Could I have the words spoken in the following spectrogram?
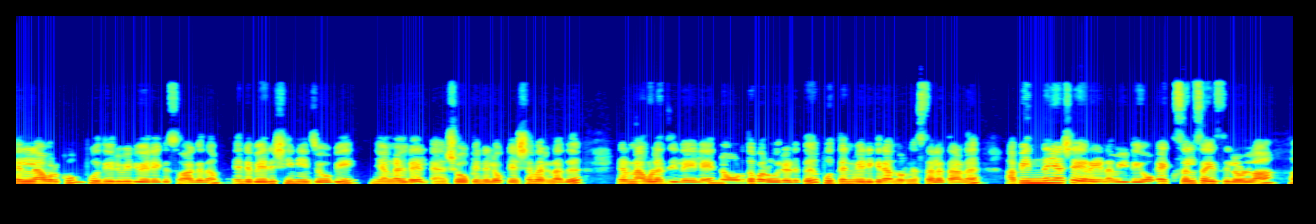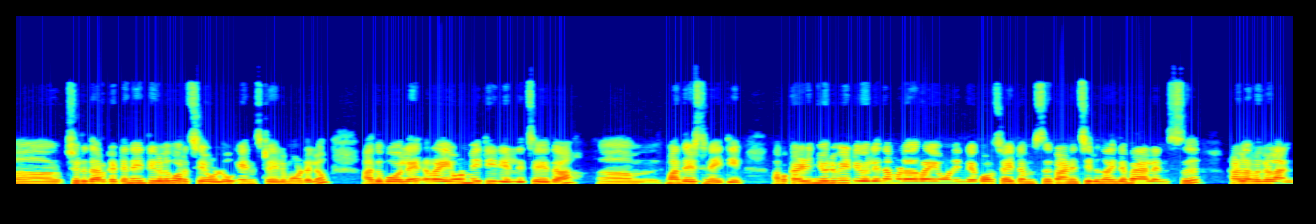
എല്ലാവർക്കും പുതിയൊരു വീഡിയോയിലേക്ക് സ്വാഗതം. എന്റെ പേര് ഷിനി ജോബി. ഞങ്ങളുടെ ഷോപ്പിന്റെ ലൊക്കേഷൻ വരുന്നത് എറണാകുളം ജില്ലയിലെ നോർത്ത് പറവൂരടുത്ത് പുത്തൻവേലിക്കര എന്ന് പറഞ്ഞ സ്ഥലത്താണ്. അപ്പൊ ഇന്ന് ഞാൻ ഷെയർ ചെയ്യുന്ന വീഡിയോ എക്സൽ സൈസിലുള്ള ചുരിദാർ കെട്ട് നൈറ്റികൾ കുറച്ചേ ഉള്ളൂ എൻ സ്റ്റൈൽ മോഡലും അതുപോലെ റയോൺ മെറ്റീരിയലിൽ ചെയ്ത മദേഴ്സ് നൈറ്റിയും അപ്പൊ കഴിഞ്ഞൊരു വീഡിയോയിൽ നമ്മൾ റയോണിന്റെ കുറച്ച് ഐറ്റംസ് കാണിച്ചിരുന്നു. അതിന്റെ ബാലൻസ് കളറുകളാണ്.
